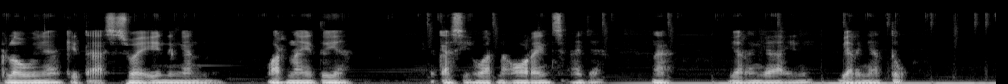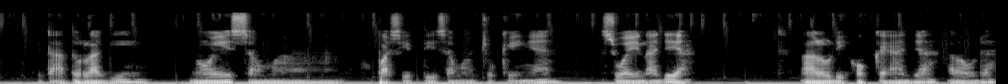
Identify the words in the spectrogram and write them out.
glow nya kita sesuaikan dengan warna itu ya. Kita kasih warna orange aja. Nah biar enggak ini biar nyatu kita atur lagi noise sama opacity sama cukingnya sesuaiin aja ya. Lalu di oke okay aja kalau udah.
